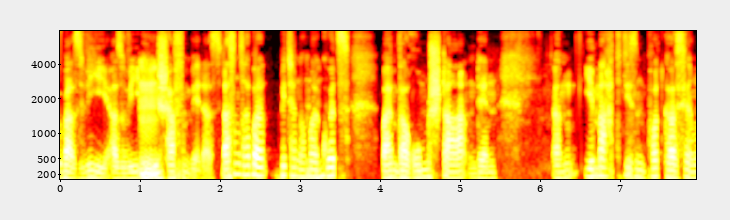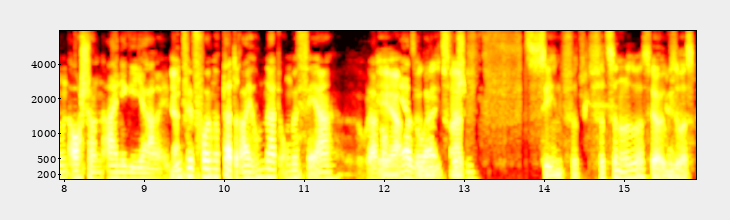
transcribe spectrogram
übers Wie, also wie wie Mhm. schaffen wir das? Lass uns aber bitte noch mal Mhm. kurz beim Warum starten, denn ähm, ihr macht diesen Podcast ja nun auch schon einige Jahre. Ja. Wie viele Folgen habt ihr? 300 ungefähr? Oder noch ja, mehr sogar inzwischen? 10, 14 oder sowas? Ja, irgendwie sowas.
